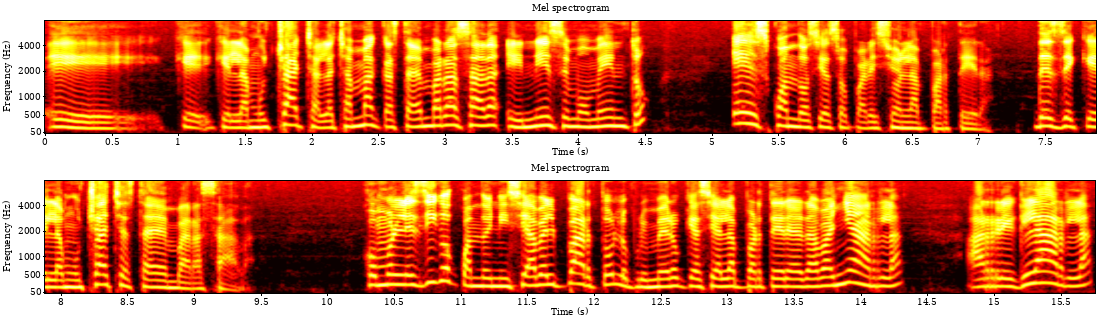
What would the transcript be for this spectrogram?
eh, que, que la muchacha, la chamaca estaba embarazada, en ese momento es cuando hacía su aparición la partera, desde que la muchacha estaba embarazada. Como les digo, cuando iniciaba el parto, lo primero que hacía la partera era bañarla, arreglarla,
